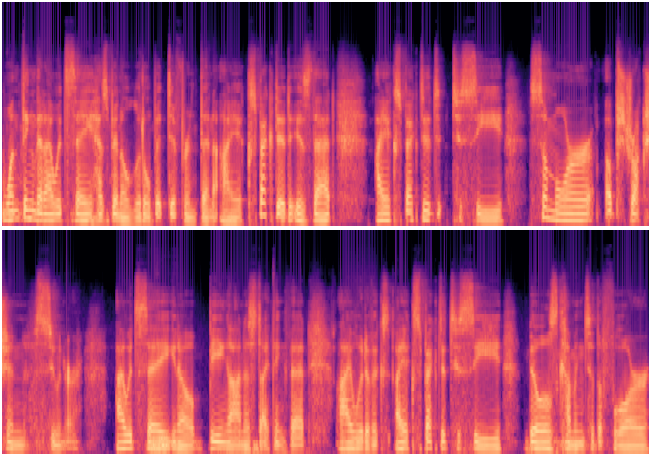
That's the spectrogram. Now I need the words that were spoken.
one thing that I would say has been a little bit different than I expected is that I expected to see some more obstruction sooner. I would say, mm-hmm. you know, being honest, I think that I would have ex- I expected to see bills coming to the floor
